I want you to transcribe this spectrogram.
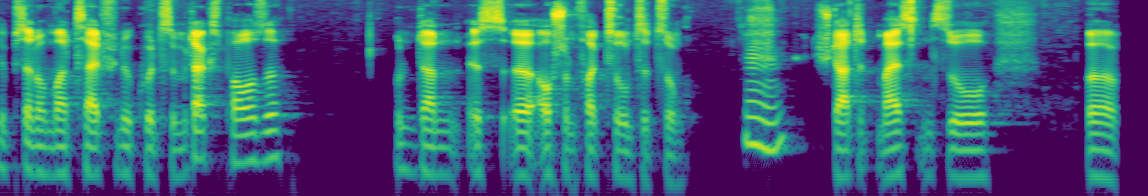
gibt es dann nochmal Zeit für eine kurze Mittagspause und dann ist äh, auch schon Fraktionssitzung. Mhm. Die startet meistens so äh,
